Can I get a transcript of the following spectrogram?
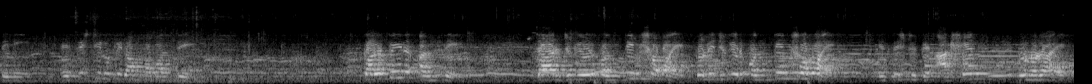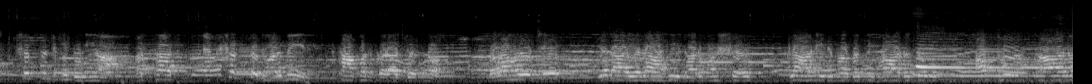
তিনি এই সৃষ্টিরূপী রঙ্গমঞ্চে কল্পের অন্তে চার যুগের অন্তিম সময়, কলিযুগের অন্তিম সময় এই সৃষ্টিতে আসেন, পুনরায় সত্যযুগী দুনিয়া, অর্থাৎ এক সত্য ধর্মের স্থাপন করার জন্য। বলা হয়েছে, যদা যদা হি ধর্মস্য ভারত অভ্যুত্থানম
